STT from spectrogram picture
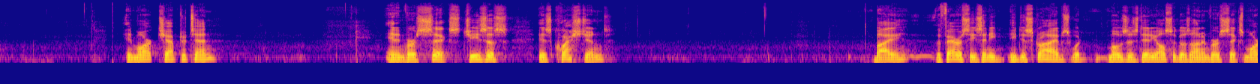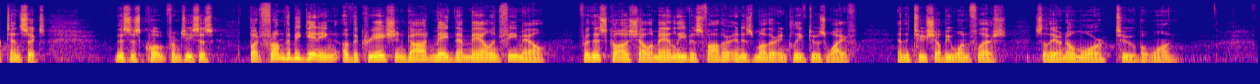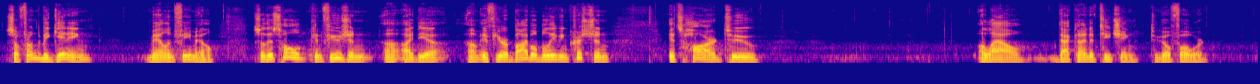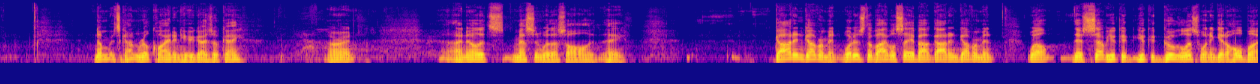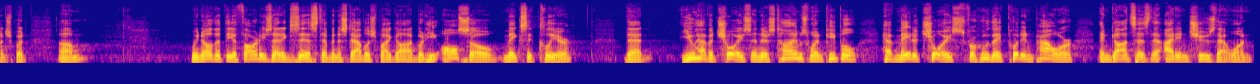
In Mark chapter 10, and in verse 6, Jesus is questioned by the Pharisees, and he, he describes what Moses did. He also goes on in verse 6, Mark 10 6. This is quote from Jesus. But from the beginning of the creation, God made them male and female. For this cause shall a man leave his father and his mother and cleave to his wife, and the two shall be one flesh. So they are no more two, but one. So from the beginning, male and female. So this whole confusion uh, idea, um, if you're a Bible believing Christian, it's hard to allow that kind of teaching to go forward. Number, it's gotten real quiet in here. You guys okay? All right. I know it's messing with us all. Hey. God and government. What does the Bible say about God and government? Well, there's several. You could you could Google this one and get a whole bunch, but um, we know that the authorities that exist have been established by God. But He also makes it clear that you have a choice, and there's times when people have made a choice for who they put in power, and God says that I didn't choose that one.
